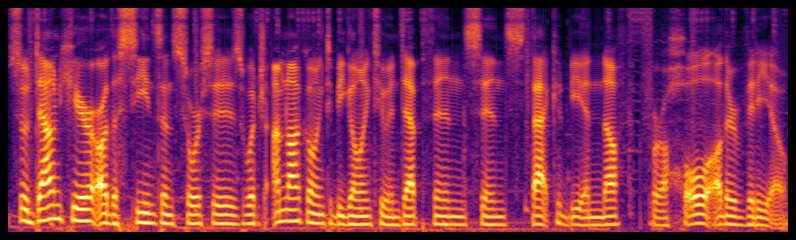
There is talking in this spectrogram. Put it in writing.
So down here are the scenes and sources, which I'm not going to be going to in depth in since that could be enough for a whole other video.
